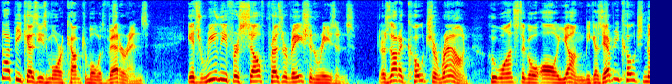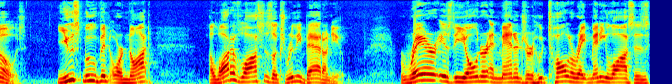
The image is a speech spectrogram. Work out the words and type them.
Not because he's more comfortable with veterans, it's really for self preservation reasons. There's not a coach around who wants to go all young because every coach knows, youth movement or not, a lot of losses looks really bad on you. Rare is the owner and manager who tolerate many losses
